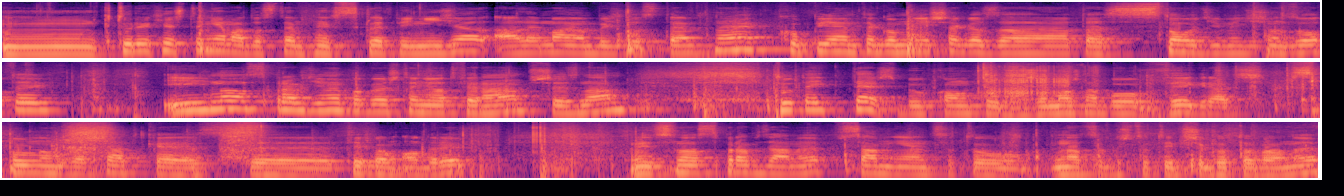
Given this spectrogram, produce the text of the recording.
mm, których jeszcze nie ma dostępnych w sklepie Niziel, ale mają być dostępne. Kupiłem tego mniejszego za te 190 zł i no sprawdzimy, bo go jeszcze nie otwierałem, przyznam. Tutaj też był konkurs, że można było wygrać wspólną zasiadkę z e, typem od ryb. Więc no sprawdzamy. Sam nie wiem co tu, na co być tutaj przygotowany.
